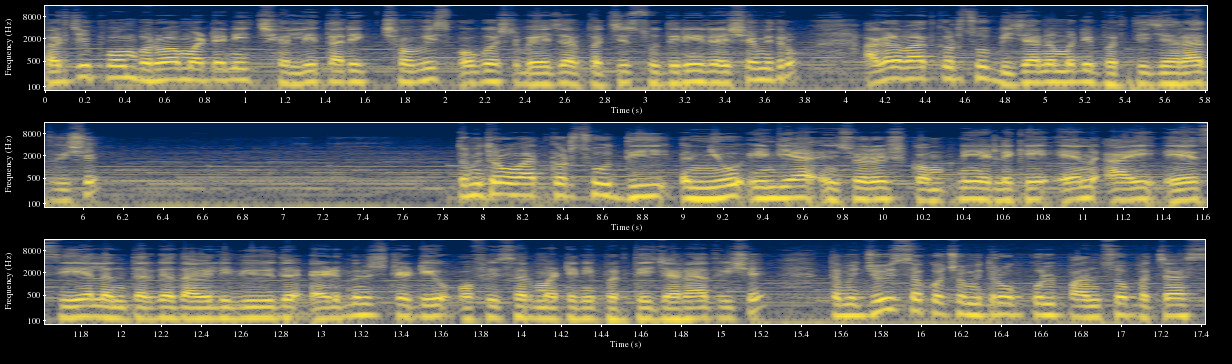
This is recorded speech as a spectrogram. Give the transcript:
અરજી ફોર્મ ભરવા માટેની છેલ્લી તારીખ છવ્વીસ ઓગસ્ટ બે હજાર પચીસ સુધીની રહેશે મિત્રો. આગળ વાત કરશું બીજા નંબરની ભરતી જાહેરાત વિશે. તો મિત્રો, વાત કરશું the New India Insurance Company એટલે કે એનઆઈએસીએલ અંતર્ગત આવેલી વિવિધ એડમિનિસ્ટ્રેટિવ ઓફિસર માટેની ભરતી જાહેરાત વિશે. તમે જોઈ શકો છો મિત્રો, કુલ પાંચસો પચાસ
